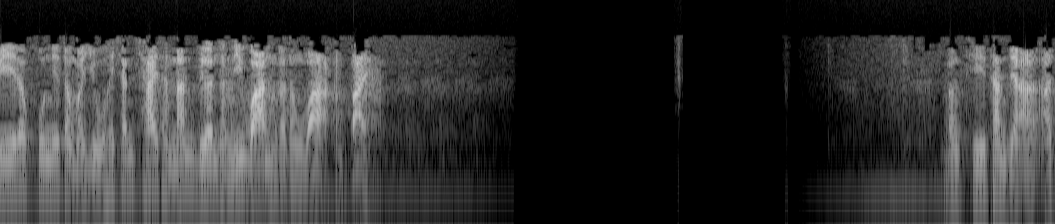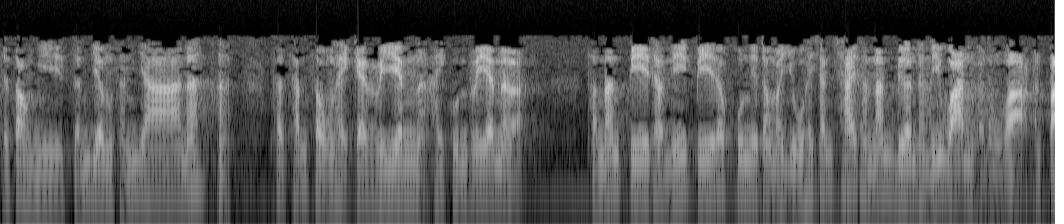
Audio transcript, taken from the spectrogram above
ปีแล้วคุณจะต้องมาอยู่ให้ฉันใช้ท่านั้นเดือนเท่านี้วันก็ต้องว่ากันไป บางทีท่านจะอาจจะต้องมีสัญญงสัญญานะถ้าฉันส่งให้แกเรียนน่ะ ให้คุณเรียนน่ะท่านั้นปีเท่านี้ปีแล้วคุณจะต้องมาอยู่ให้ฉันใช้ท่านั้นเดือนเท่านี้วันก็ต้องว่ากันไป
